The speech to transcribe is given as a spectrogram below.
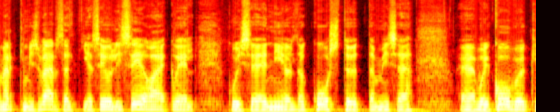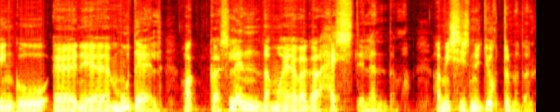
märkimisväärselt ja see oli see aeg veel, kui see nii-öelda koostöötamise töötamise eh, või co-working'u eh, mudel hakkas lendama ja väga hästi lendama. aga mis siis nüüd juhtunud on?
